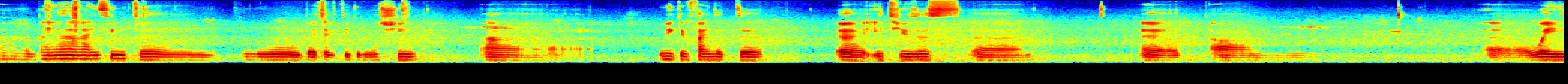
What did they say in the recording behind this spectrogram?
Uh, by analyzing the new battery ticket machine, uh, we can find that uh, uh it uses uh, uh, um, a way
